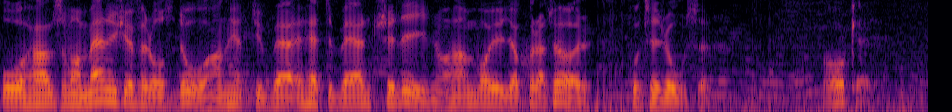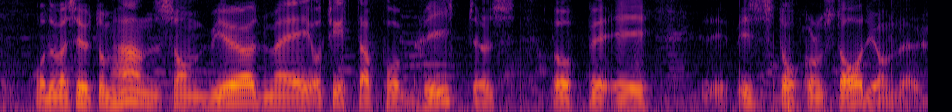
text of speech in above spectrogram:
Och han som var manager för oss då, han hette, ju Ber- hette Bernt Kjellin och han var ju dekoratör på Tre Rosor. Okej. Och det var dessutom han som bjöd mig att titta på Beatles uppe i, i Stockholms stadion där.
